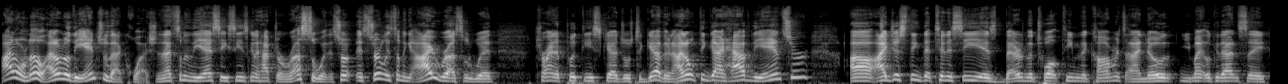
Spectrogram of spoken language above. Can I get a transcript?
I don't know. I don't know the answer to that question. That's something the SEC is going to have to wrestle with. It's, it's certainly something I wrestled with trying to put these schedules together. And I don't think I have the answer. Uh, I just think that Tennessee is better than the 12th team in the conference, and I know you might look at that and say,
